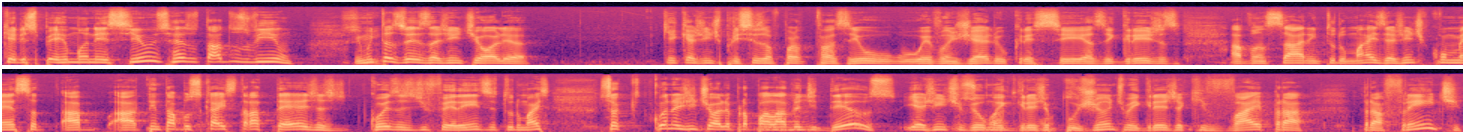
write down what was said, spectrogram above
que eles permaneciam e os resultados viam. E muitas vezes a gente olha o que, que a gente precisa para fazer o, o evangelho crescer, as igrejas avançarem e tudo mais, e a gente começa a, a tentar buscar estratégias, coisas diferentes e tudo mais. Só que quando a gente olha para a palavra de Deus e a gente vê uma igreja pujante, uma igreja que vai para frente,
